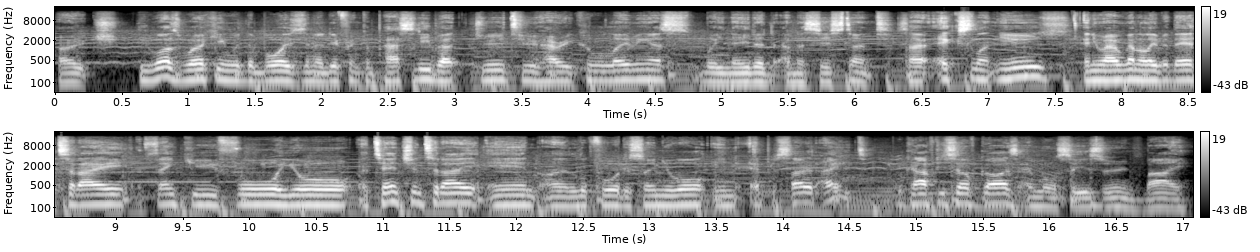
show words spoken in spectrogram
coach. He was working with the boys in a different capacity, but due to Harry Cool leaving us, we needed an assistant. So excellent news. Anyway, we're going to leave it there today. Thank you for your attention today, and I look forward to seeing you all in episode 8. Look after yourself, guys, and we'll see you soon. Bye.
